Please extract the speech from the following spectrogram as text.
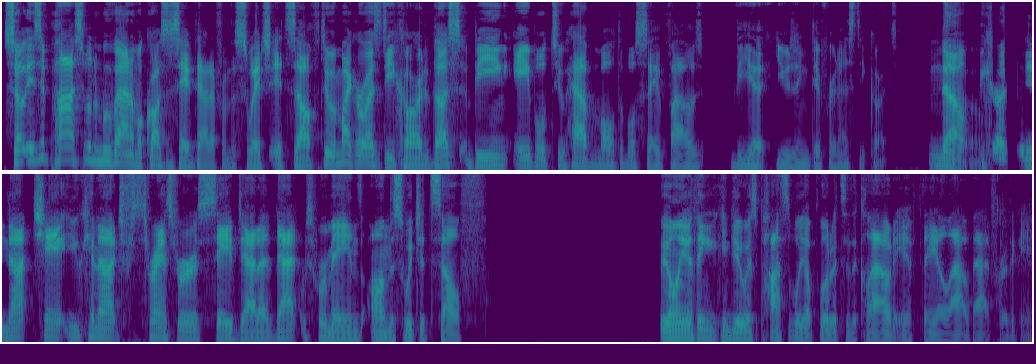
So, is it possible to move Animal Crossing save data from the Switch itself to a micro SD card, thus being able to have multiple save files via using different SD cards? No, because they did not change. You cannot transfer save data. That remains on the Switch itself. The only thing you can do is possibly upload it to the cloud if they allow that for the game.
